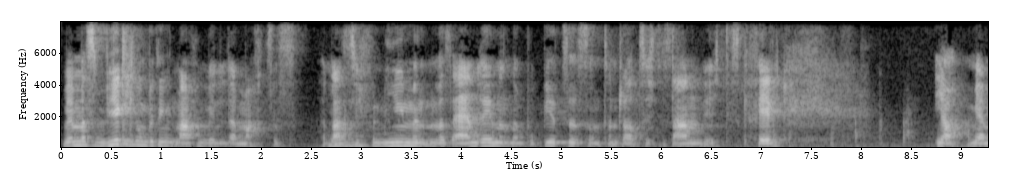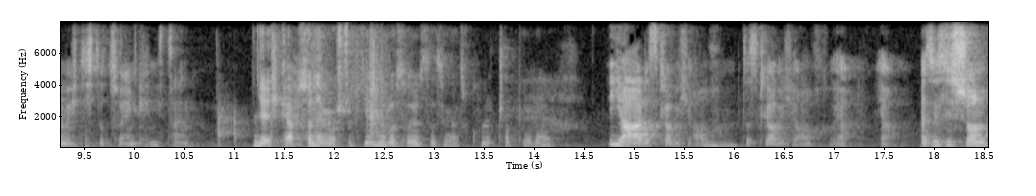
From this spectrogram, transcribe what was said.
wenn man es wirklich unbedingt machen will, dann macht es. Dann lasst sich von niemandem was einreden und dann probiert es und dann schaut sich das an, wie euch das gefällt. Ja, mehr möchte ich dazu eigentlich nicht sagen. Ja, ich glaube, so neben Studieren oder so ist das ein ganz cooler Job, oder? Ja, das glaube ich auch. Das glaube ich auch, ja. ja. Also es ist schon,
